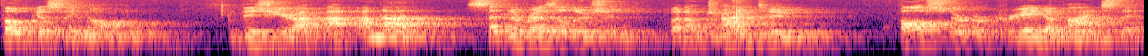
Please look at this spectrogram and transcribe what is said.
focusing on this year. I, am not setting a resolution, but I'm trying to foster or create a mindset.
